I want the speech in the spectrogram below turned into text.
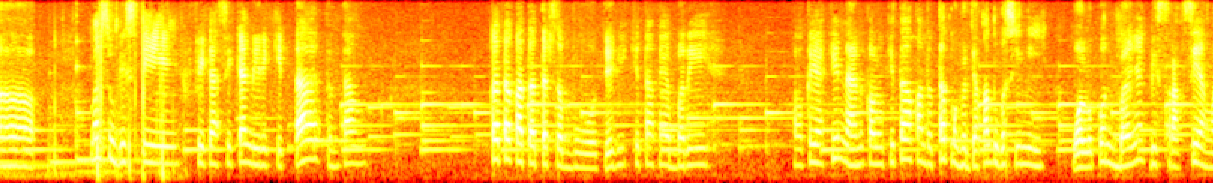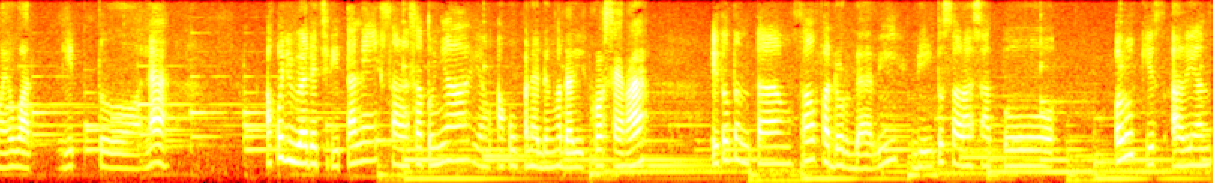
uh, mensugestifikasikan diri kita tentang kata-kata tersebut. Jadi kita kayak beri uh, keyakinan kalau kita akan tetap mengerjakan tugas ini walaupun banyak distraksi yang lewat gitu. Nah aku juga ada cerita nih salah satunya yang aku pernah dengar dari Coursera itu tentang Salvador Dali. Dia itu salah satu pelukis aliran,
